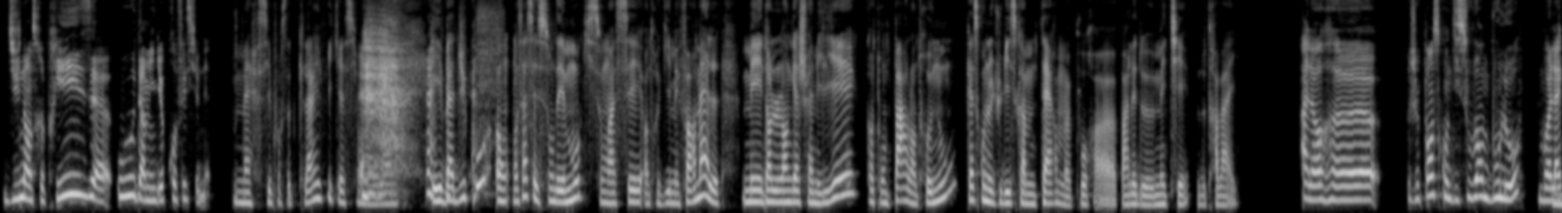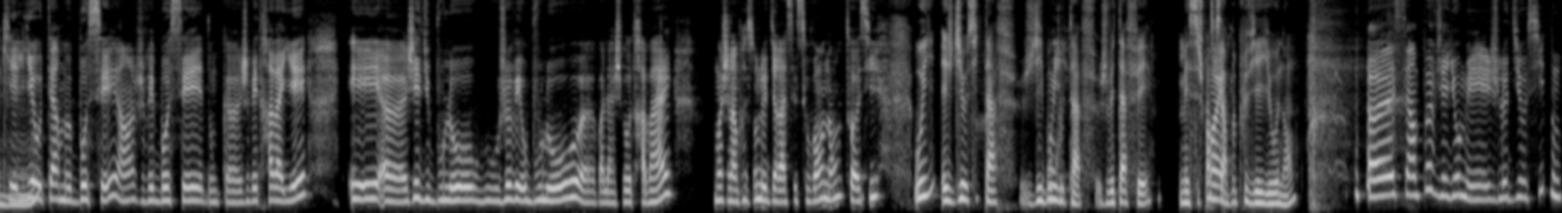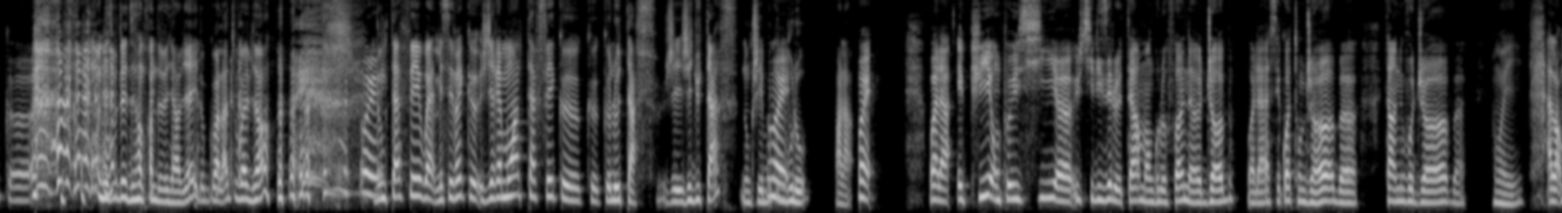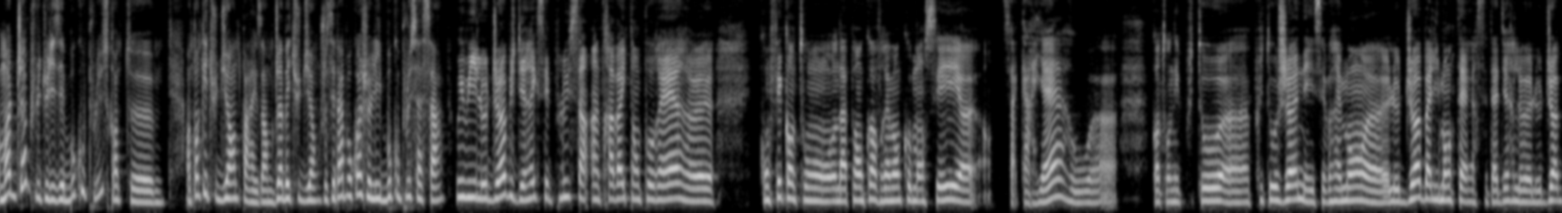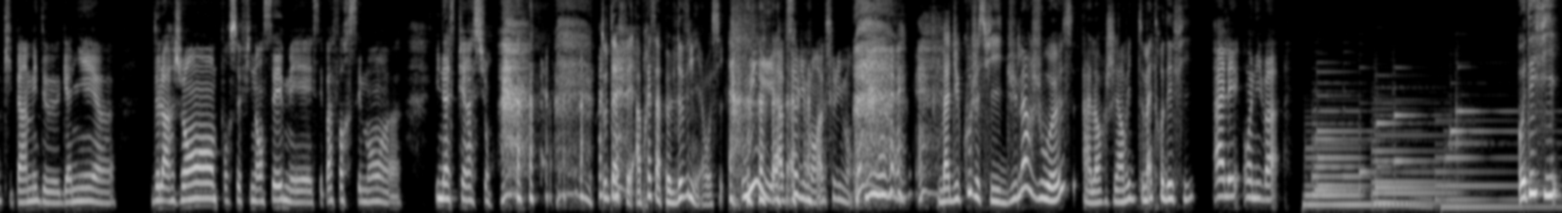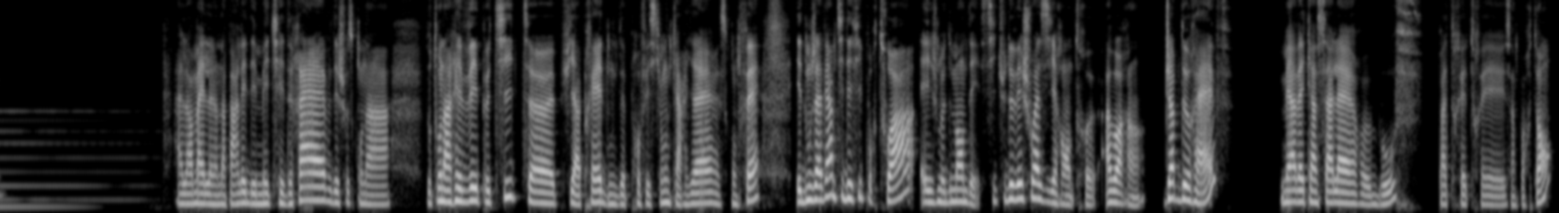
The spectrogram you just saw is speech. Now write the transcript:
d'une entreprise ou d'un milieu professionnel. Merci pour cette clarification. Et bah du coup, on, on- ça, ce sont des mots qui sont assez entre guillemets formels, mais dans le langage familier, quand on parle entre nous, qu'est-ce qu'on utilise comme terme pour euh, parler de métier, de travail? Alors, euh, je pense qu'on dit souvent boulot, voilà, qui est lié Mhm. au terme bosser. Hein. Je vais bosser, donc euh, je vais travailler, et euh, j'ai du boulot ou je vais au boulot, euh, voilà, je vais au travail. Moi, j'ai l'impression de le dire assez souvent, non? Toi aussi? Oui, et je dis aussi taf. Je dis beaucoup Oui. taf. Je vais taffer. Mais je pense que c'est un peu plus vieillot, non? Euh, c'est un peu vieillot, mais je le dis aussi, donc euh, On est toutes les deux en train de devenir vieilles, donc voilà, tout va bien. ouais. Donc taffer, ouais, mais c'est vrai que je dirais moins taffer que, que, que le taf. J'ai j'ai du taf, donc j'ai beaucoup Ouais. de boulot. Voilà. ouais. Voilà. Et puis, on peut aussi euh, utiliser le terme anglophone euh, job. Voilà, c'est quoi ton job? Euh, T'as un nouveau job? Oui. Alors moi, job, je l'utilisais beaucoup plus quand, euh, en tant qu'étudiante, par exemple, job étudiant. Je sais pas pourquoi je lis beaucoup plus à ça. Oui, oui, le job, je dirais que c'est plus un, travail temporaire euh, qu'on fait quand on n'a pas encore vraiment commencé euh, sa carrière ou quand on est plutôt plutôt jeune et c'est vraiment le job alimentaire, c'est-à-dire le, job qui permet de gagner de l'argent pour se financer, mais c'est pas forcément euh, une aspiration. Tout à fait. Après, ça peut le devenir aussi. Oui, absolument, absolument. Bah du coup, je suis d'humeur joueuse, alors j'ai envie de te mettre au défi. Allez, on y va. Au défi. Alors Maëlle, on a parlé des métiers de rêve, des choses qu'on a, dont on a rêvé petite, euh, puis après donc des professions, carrières, ce qu'on fait. Et donc j'avais un petit défi pour toi et je me demandais si tu devais choisir entre avoir un job de rêve, mais avec un salaire euh, beauf, pas très très important,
